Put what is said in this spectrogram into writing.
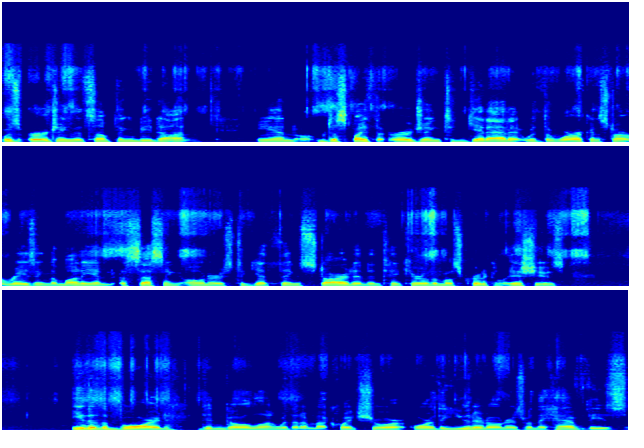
was urging that something be done. And despite the urging to get at it with the work and start raising the money and assessing owners to get things started and take care of the most critical issues, either the board didn't go along with it, I'm not quite sure, or the unit owners, when they have these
